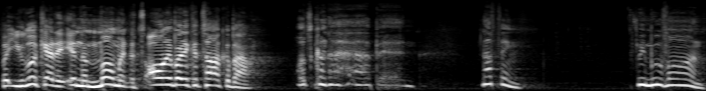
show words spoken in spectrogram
But you look at it in the moment, it's all anybody could talk about. What's going to happen? Nothing. We move on.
